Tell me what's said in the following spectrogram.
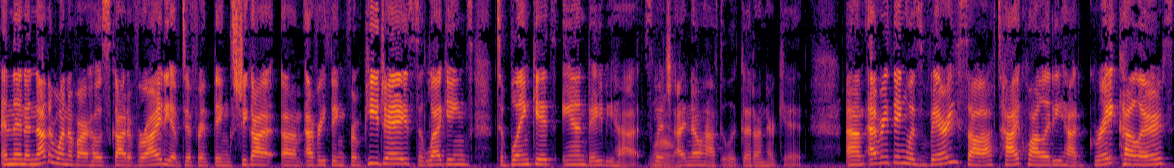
And then another one of our hosts got a variety of different things. She got um, everything from PJs to leggings to blankets and baby hats, which I know have to look good on her kid. Um, everything was very soft, high quality, had great colors,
